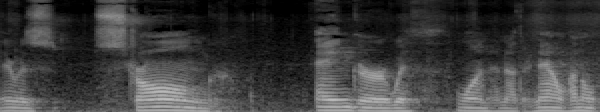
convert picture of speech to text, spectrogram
There was strong anger with one another. Now, I don't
